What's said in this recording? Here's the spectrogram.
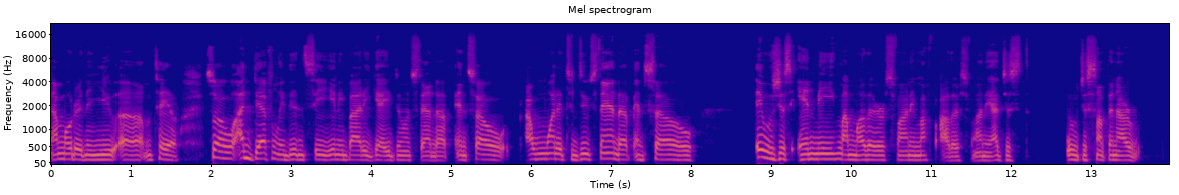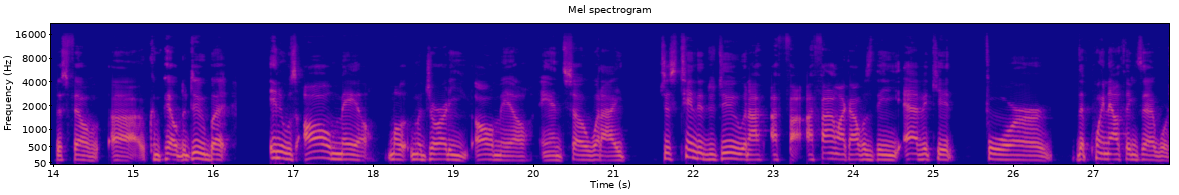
I'm older than you, uh, Matteo. So I definitely didn't see anybody gay doing stand up, and so I wanted to do stand up, and so it was just in me. My mother's funny, my father's funny. I just it was just something I just felt uh, compelled to do, but and it was all male, majority all male, and so what I just tended to do, and I I, I found like I was the advocate for that point out things that were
